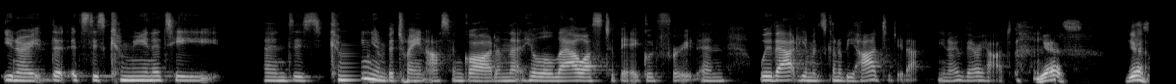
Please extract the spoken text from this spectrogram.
you know, that it's this community and this communion between us and God, and that He'll allow us to bear good fruit. And without Him, it's going to be hard to do that, you know, very hard. yes yes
